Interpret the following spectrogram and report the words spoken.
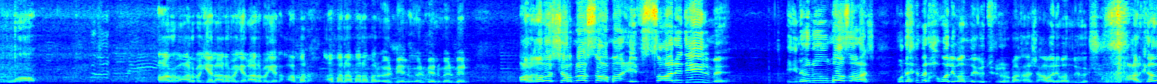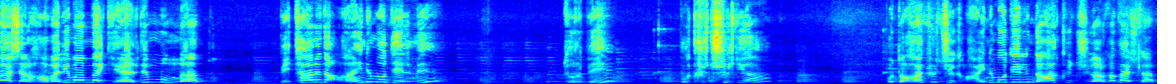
Allah. Araba araba gel araba gel araba gel. Aman aman aman aman ölmeyelim ölmeyelim ölmeyelim. Arkadaşlar nasıl ama efsane değil mi? İnanılmaz araç. Bunu hemen havalimanına götürüyorum arkadaşlar. Havalimanında görüşürüz. Arkadaşlar havalimanına geldim bundan. Bir tane de aynı model mi? Dur bir. Bu küçük ya. Bu daha küçük. Aynı modelin daha küçüğü arkadaşlar.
